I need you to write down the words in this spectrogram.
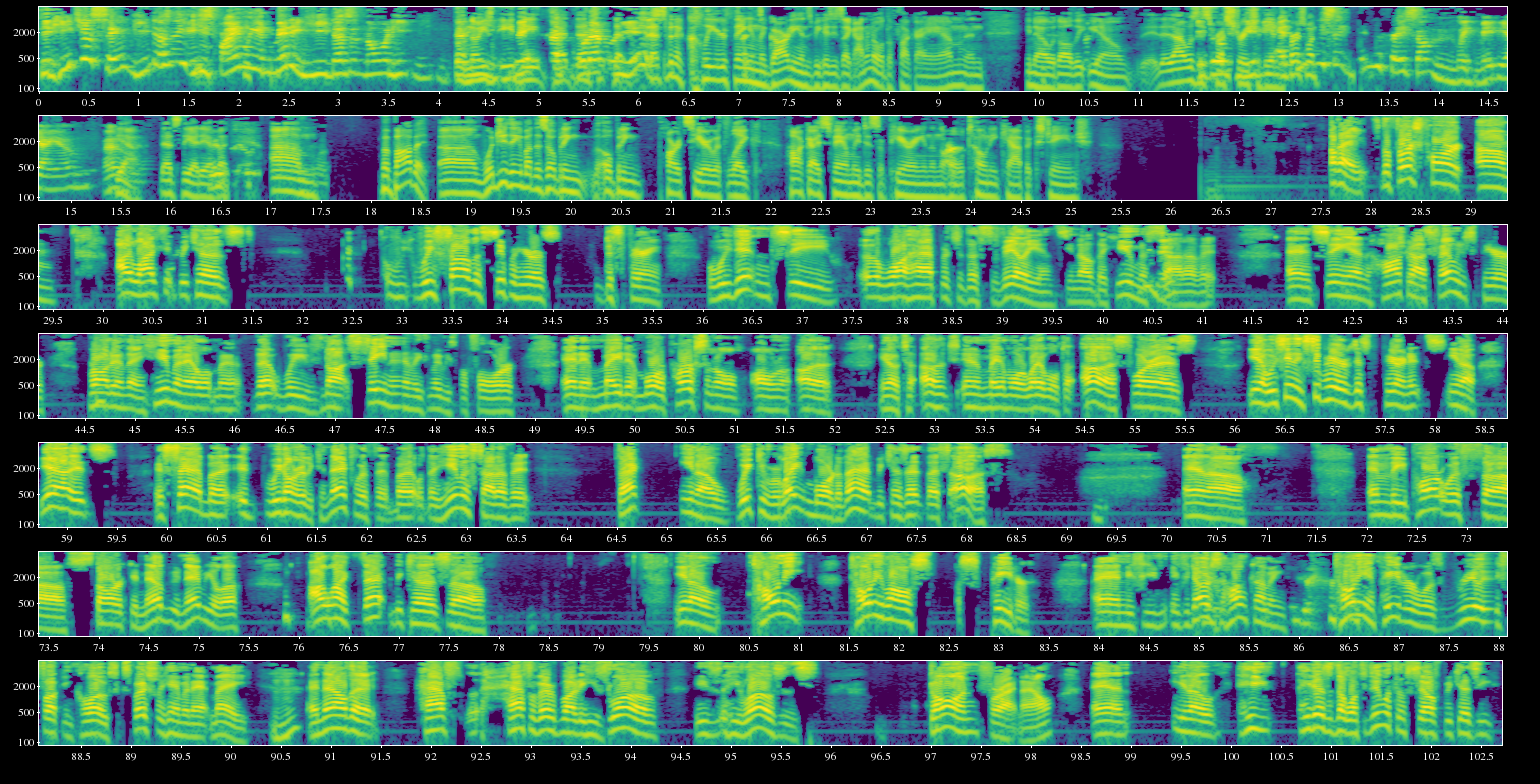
"Did he just say he doesn't? e-" He's finally admitting he doesn't know what he that Oh, no, he's he, they, makes that, whatever that, he is." That's been a clear thing in the Guardians because he's like I don't know what the fuck I am and you know with all the you know that was his frustration. maybe- in the first one, He said, didn't you say something like maybe I am? I don't yeah, know. that's the idea. But um, But Bobbit, uh, what do you think about this opening opening parts here with like Hawkeye's family disappearing and then the whole Tony Cap exchange? Okay, the first part, um, I liked it because we, we saw the superheroes disappearing, but we didn't see what happened to the civilians, you know, the human did. side of it. And seeing Hawkeye's family disappear brought in that human element that we've not seen in these movies before, and it made it more personal on, uh, you know, to us, and made it more relatable to us, whereas you know, we see these superheroes disappear, and it's, you know, yeah, it's it's sad, but it, we don't really connect with it. But with the human side of it, that you know, we can relate more to that because that that's us. And uh, and the part with uh, Stark and Neb- Nebula, I like that because uh, you know, Tony Tony lost Peter. And if you if you notice in Homecoming, Tony and Peter was really fucking close, especially him and Aunt May. Mhm. And now that half half of everybody he's loved, he's he loves is gone for right now, and you know he he doesn't know what to do with himself because he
